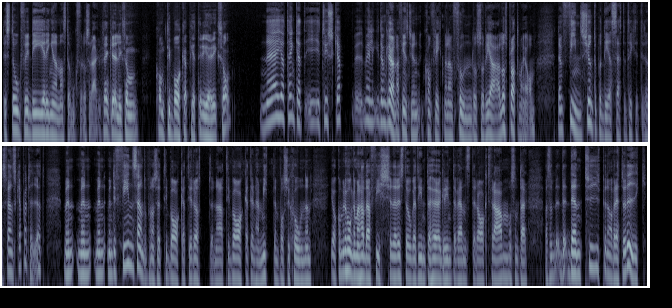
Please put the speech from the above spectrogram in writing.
det stod för idéer ingen annan stod för och sådär. Jag tänker liksom, kom tillbaka Peter Eriksson. Nej, jag tänker att i, i tyska, eh, med de gröna finns det ju en konflikt mellan Fundos och Realos pratar man ju om. Den finns ju inte på det sättet riktigt i det svenska partiet. Men, men, men, men det finns ändå på något sätt tillbaka till rötterna, tillbaka till den här mittenpositionen. Jag kommer ihåg när man hade affischer där det stod att inte höger, inte vänster, rakt fram och sånt där. Alltså d- den typen av retorik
